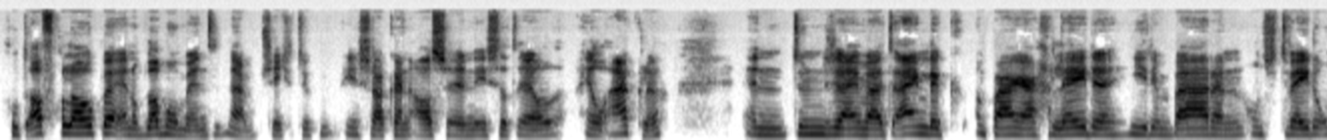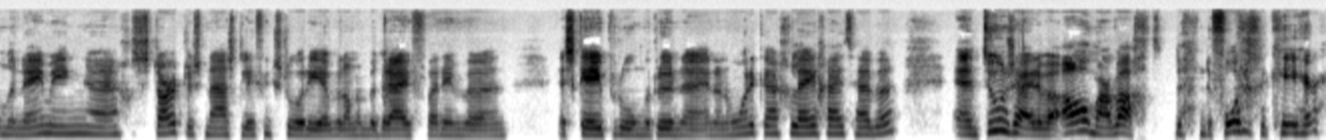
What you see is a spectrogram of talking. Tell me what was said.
goed afgelopen. En op dat moment nou, zit je natuurlijk in zak en as en is dat heel, heel akelig. En toen zijn we uiteindelijk een paar jaar geleden hier in Baren onze tweede onderneming gestart. Dus naast Living Story hebben we dan een bedrijf waarin we escape room runnen en een horecagelegenheid hebben. En toen zeiden we, oh maar wacht, de, de, vorige keer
